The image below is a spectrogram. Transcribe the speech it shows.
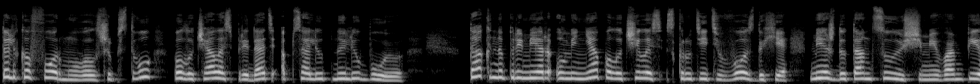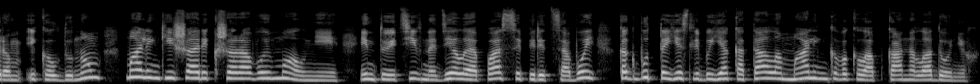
Только форму волшебству получалось придать абсолютно любую — так, например, у меня получилось скрутить в воздухе между танцующими вампиром и колдуном маленький шарик шаровой молнии, интуитивно делая пассы перед собой, как будто если бы я катала маленького колобка на ладонях.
